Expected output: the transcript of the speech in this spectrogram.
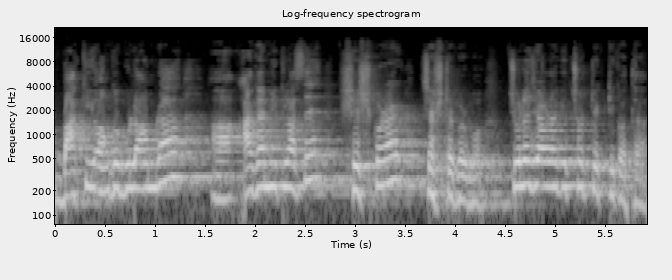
বাকি অঙ্কগুলো আমরা আগামী ক্লাসে শেষ করার চেষ্টা করব। চলে যাওয়ার আগে ছোট্ট একটি কথা।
